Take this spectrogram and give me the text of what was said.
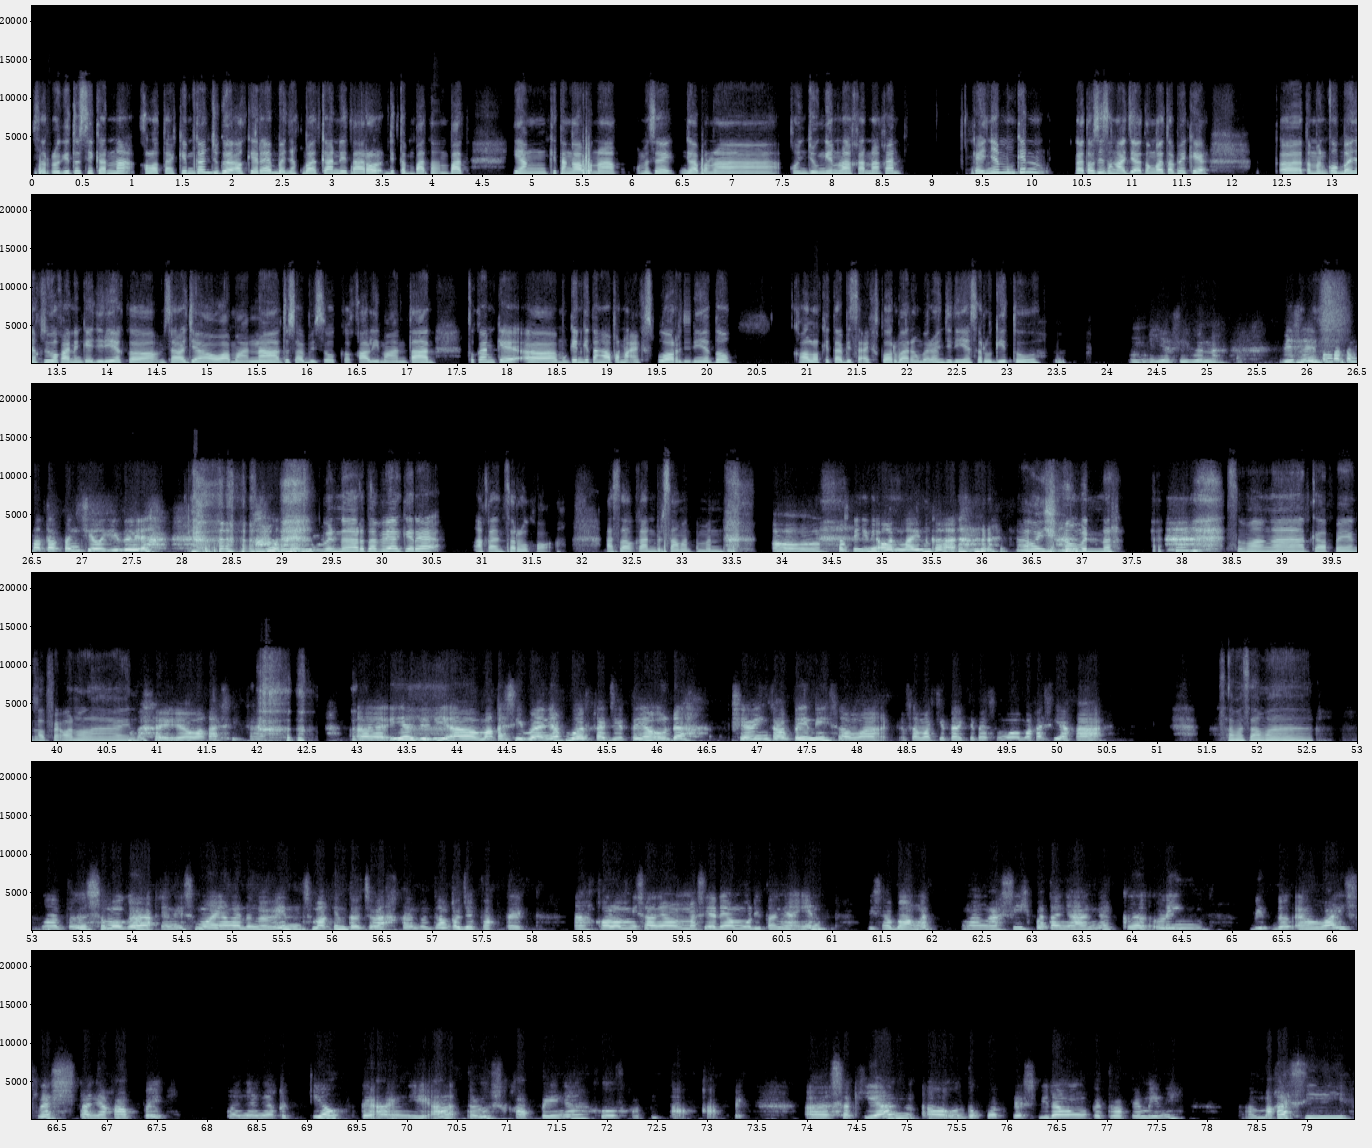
seru gitu sih karena kalau Tekim kan juga akhirnya banyak banget kan ditaruh di tempat-tempat yang kita nggak pernah maksudnya nggak pernah kunjungin lah karena kan kayaknya mungkin nggak tahu sih sengaja atau enggak tapi kayak uh, temanku banyak juga kan yang kayak jadinya ke misalnya Jawa mana terus habis itu ke Kalimantan itu kan kayak uh, mungkin kita nggak pernah explore jadinya tuh kalau kita bisa explore bareng-bareng jadinya seru gitu. Hmm, iya sih benar. Biasanya tempat-tempat terpencil gitu ya. benar, tapi akhirnya akan seru kok. Asalkan bersama teman. Oh, tapi ini online kak. oh iya benar. Semangat kafe yang kafe online. Nah, iya, makasih kak. uh, iya, jadi uh, makasih banyak buat KJT yang udah sharing kafe nih sama sama kita kita semua. Makasih ya kak. Sama-sama. Nah, terus semoga ini semua yang ngedengerin semakin tercerahkan tentang kerja praktek. Nah, kalau misalnya masih ada yang mau ditanyain, bisa banget ngasih pertanyaannya ke link bit.ly slash tanya KP. Tanyanya kecil, T-A-N-Y-A, terus KP-nya huruf kapital KP. Uh, sekian uh, untuk podcast bidang petrochem ini. Uh, makasih.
